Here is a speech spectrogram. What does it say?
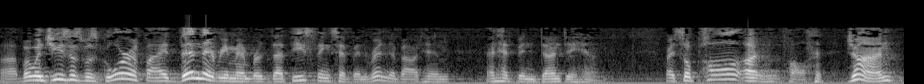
Uh, but when Jesus was glorified, then they remembered that these things had been written about him and had been done to him. Right, so Paul, uh, Paul, John,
